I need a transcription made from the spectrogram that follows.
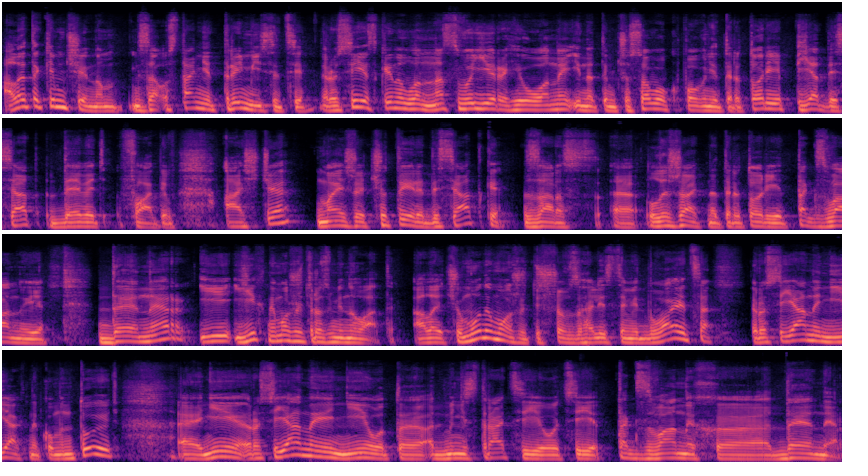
але таким чином за останні три місяці Росія скинула на свої регіони і на тимчасово окуповані території 59 фабів. А ще майже чотири десятки зараз е, лежать на території так званої ДНР, і їх не можуть розмінувати. Але чому не можуть і що взагалі з цим відбувається? Росіяни ніяк не коментують. Е, ні росіяни, ні от е, адміністрації, оці так званих е, ДНР.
